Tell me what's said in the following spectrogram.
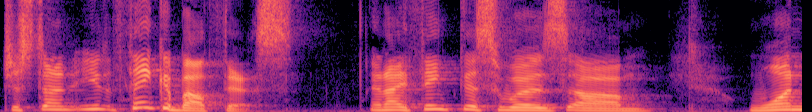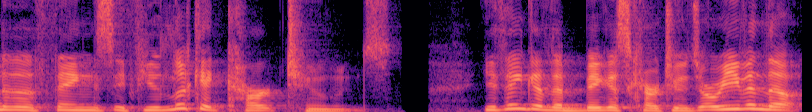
just un, you know, think about this. And I think this was um, one of the things. If you look at cartoons, you think of the biggest cartoons, or even the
